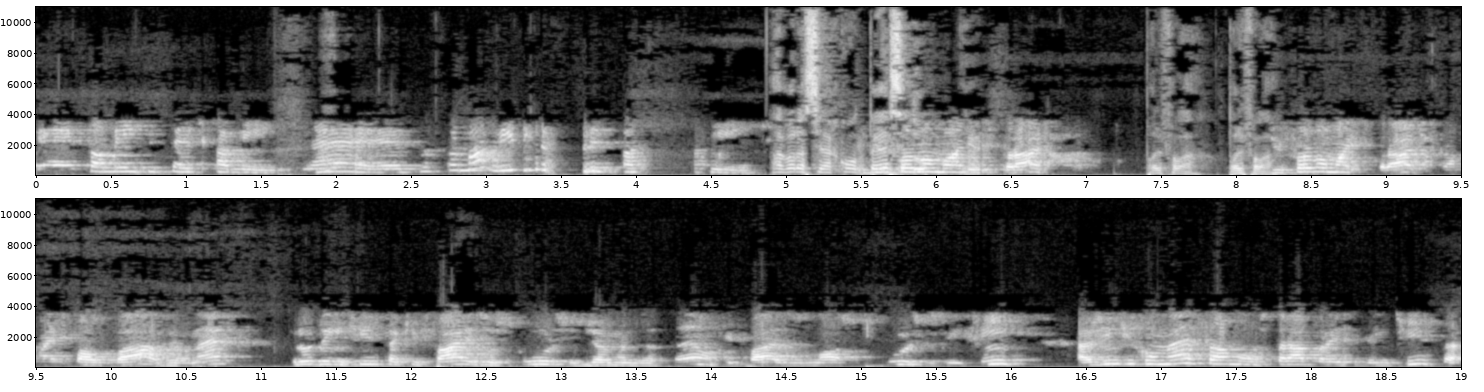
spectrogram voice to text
é, somente esteticamente, né? É transformar a vida desse paciente. Agora, assim, acontece... De forma do... mais prática... Pode falar, pode falar. De forma mais prática, mais palpável, né? Para o dentista que faz os cursos de harmonização, que faz os nossos cursos, enfim a gente começa a mostrar para esse dentista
